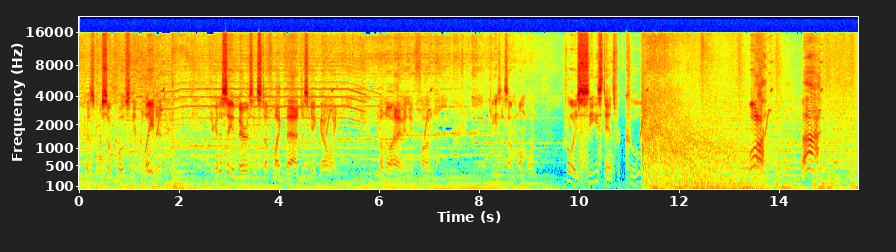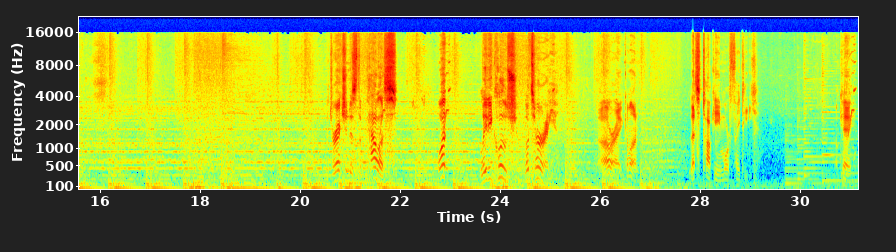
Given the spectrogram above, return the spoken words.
Because we're so closely related. You're gonna say embarrassing stuff like that, just get going. You don't know how to have any fun. Jesus, I'm mumbling. Croy's C stands for cool. Wah! Ah! The direction is the palace. What? Lady Cloche, let's hurry. Alright, come on. Let's talky more fighty. Okay,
